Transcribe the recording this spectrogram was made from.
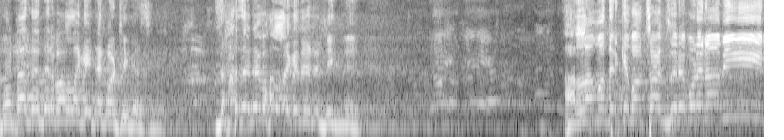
যেটা যাদের ভালো লাগে এটা ঠিক আছে। যা যেটা ভালো লাগে এটা ঠিক নেই। আল্লাহ আমাদেরকে বাঁচাক, জোরে পড়েন আমিন।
